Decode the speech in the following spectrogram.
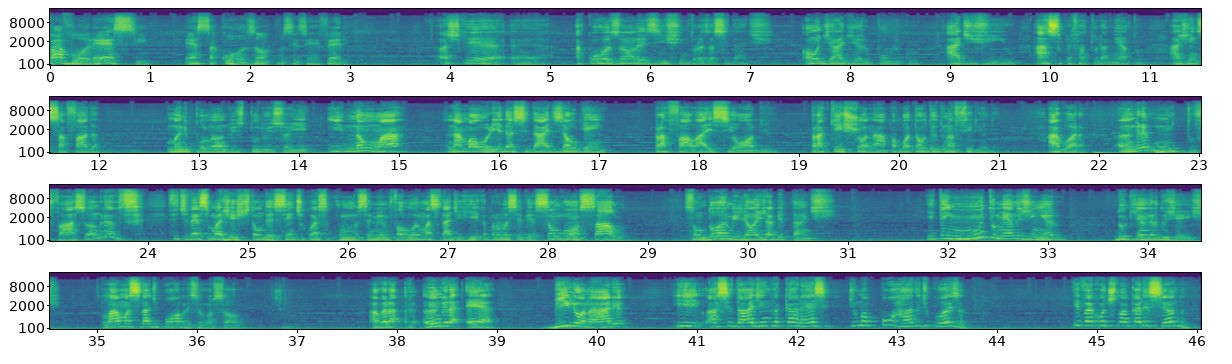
favorece essa corrosão a que você se refere? Eu acho que é, a corrosão ela existe em todas as cidades. Onde há dinheiro público, há desvio, há superfaturamento, há gente safada manipulando isso, tudo isso aí. E não há, na maioria das cidades, alguém para falar esse óbvio, para questionar, para botar o dedo na ferida. Agora, Angra é muito fácil. Angra, se tivesse uma gestão decente, com essa, como você mesmo falou, é uma cidade rica, para você ver, São Gonçalo são 2 milhões de habitantes. E tem muito menos dinheiro do que Angra dos Reis. Lá é uma cidade pobre, São Gonçalo. Agora, Angra é bilionária e a cidade ainda carece de uma porrada de coisa. E vai continuar carecendo.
